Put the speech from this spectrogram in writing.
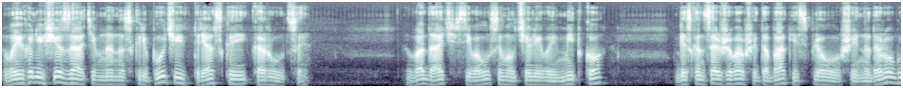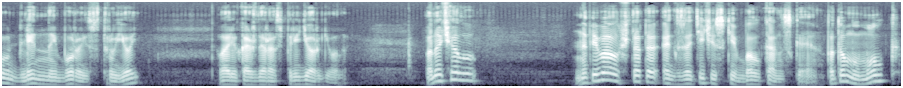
Выехали еще затемно на скрипучей тряской коруце. Водач, всевоусый молчаливый Митко, без конца жевавший табак и сплевывавший на дорогу длинной бурой струей, Варю каждый раз передергивало. Поначалу напевал что-то экзотически балканское, потом умолк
